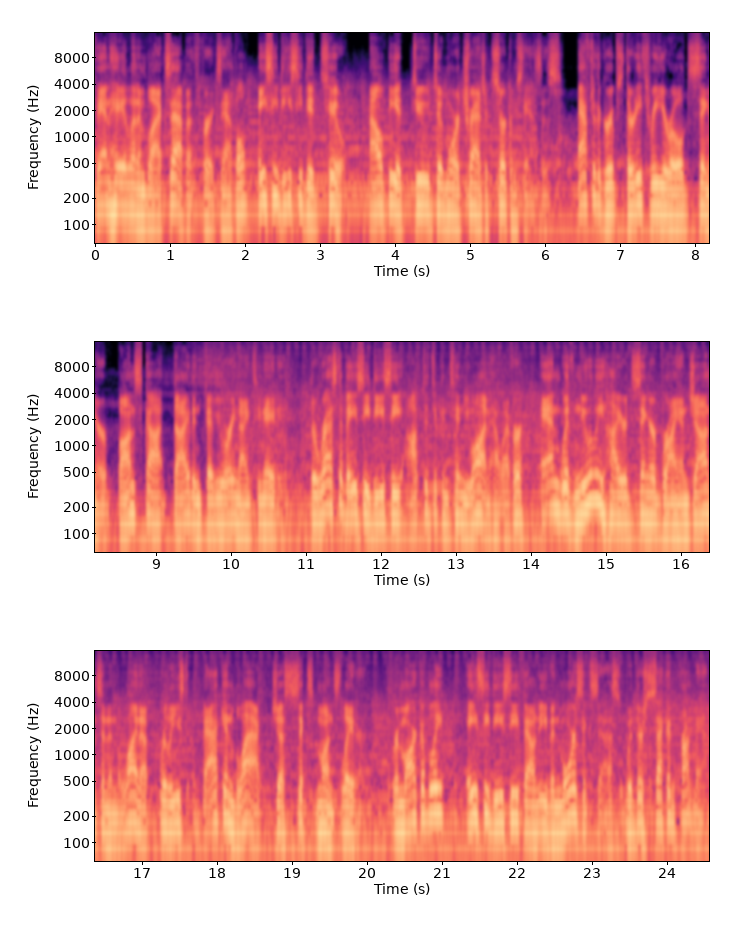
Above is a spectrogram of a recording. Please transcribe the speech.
Van Halen and Black Sabbath, for example. ACDC did too, albeit due to more tragic circumstances. After the group's 33 year old singer, Bon Scott, died in February 1980. The rest of ACDC opted to continue on, however, and with newly hired singer Brian Johnson in the lineup, released Back in Black just six months later. Remarkably, ACDC found even more success with their second frontman.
